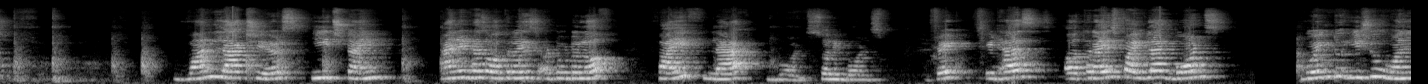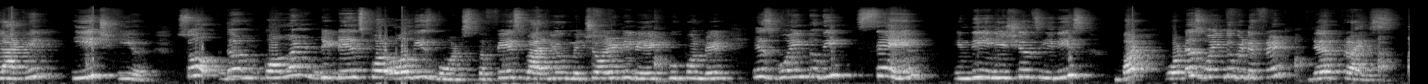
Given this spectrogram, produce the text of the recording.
1 lakh shares each time and it has authorized a total of 5 lakh bonds, sorry bonds, right? It has authorized 5 lakh bonds going to issue 1 lakh in each year. So the common details for all these bonds, the face value, maturity date, coupon rate is going to be same in the initial series but what is going to be different? Their price.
